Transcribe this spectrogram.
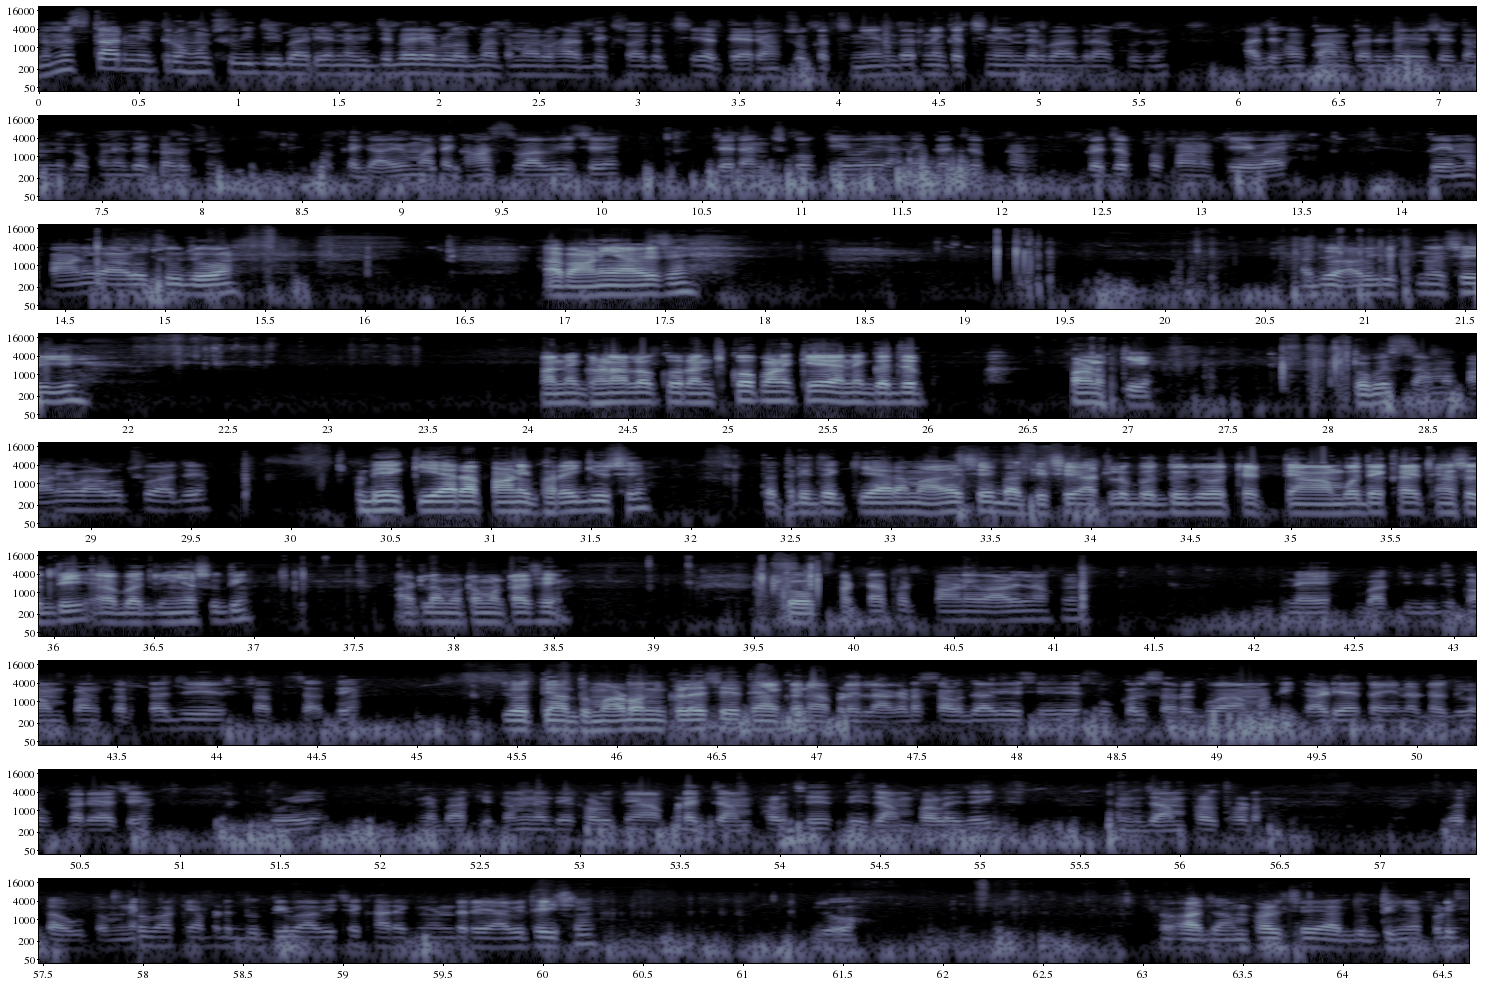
નમસ્કાર મિત્રો, હું છું વિજય બારી અને વિજય બારી બ્લોગમાં તમારું હાર્દિક સ્વાગત છે. અત્યારે હું છું કચ્છની અંદર ને કચ્છની અંદર ભાગ રાખું છું. આજે હું કામ કરી રહ્યો છું તમને લોકોને દેખાડું છું. આપણે ગાયો માટે ઘાસ વાવ્યું છે, જે રંજકો કહેવાય અને ગજબ ગજબ પણ કહેવાય. તો એમાં પાણી વાળું છું, જુઓ. આ પાણી આવે છે. આ જો આવી રીતનો છે એ અને ઘણા લોકો રંજકો પણ કહે અને ગજબ પણ કહે. તો બસ આમાં પાણી વાળું છું આજે. બે કિયારા પાણી ભરાઈ ગયું છે. તો ત્રીજા કિયારામાં આવે છે. બાકી છે આટલું બધું જો ત્યાં આંબો દેખાય ત્યાં સુધી, આ બાજુ અહીંયા સુધી. આટલા મોટા મોટા છે. તો ફટાફટ પાણી વાળી નાખું અને બાકી બીજું કામ પણ કરતા જઈએ સાથે સાથે. જો ત્યાં ધુમાડો નીકળે છે, ત્યાં કને આપણે લાકડા સળગાવીએ છીએ, સુકલ સરગવામાંથી કાઢ્યા હતા, એના ઢગલો કર્યા છે. તો એ, અને બાકી તમને દેખાડું ત્યાં આપણે જામફળ છે, તે જામફળે જઈ અને જામફળ થોડા બતાવું તમને. બાકી આપણે દૂધી વાવી છે, ખારેકની અંદર એ આવી થઈ છે. જો, આ જામફળ છે, આ દૂધી આપણી.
